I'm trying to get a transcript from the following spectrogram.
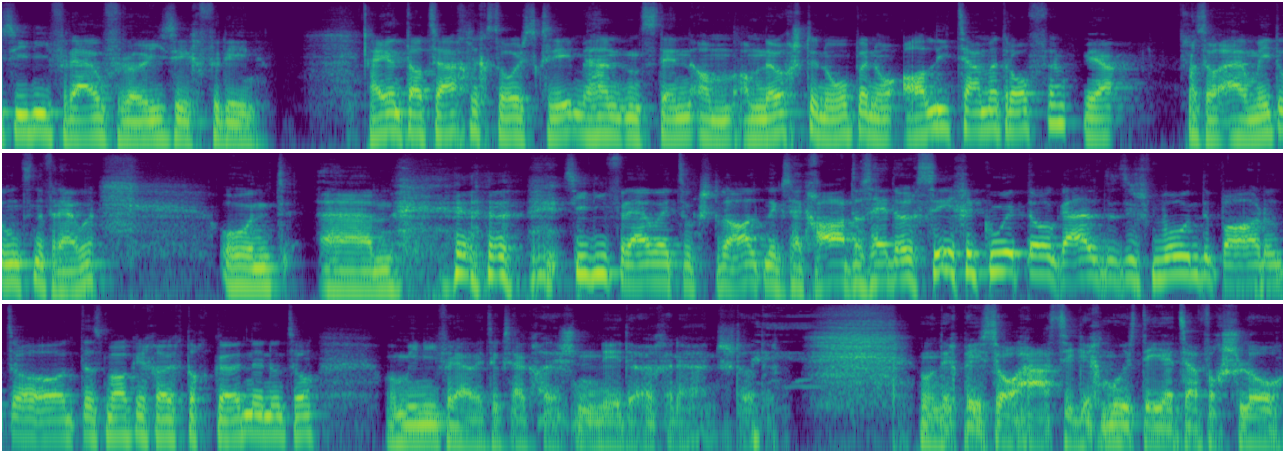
seine Frau freut sich für ihn. Hey, und tatsächlich, so ist es gewesen. Wir haben uns dann am, am nächsten oben noch alle zusammen getroffen. Ja. Also auch mit unseren Frauen. Und ähm, seine Frau hat so gestrahlt und gesagt, ah, das hat euch sicher gut getan, gell? das ist wunderbar und so, und das mag ich euch doch gönnen und so. Und meine Frau hat so gesagt, ah, das ist nicht euer Ernst, oder? Und ich bin so hässig, ich muss die jetzt einfach schlagen.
